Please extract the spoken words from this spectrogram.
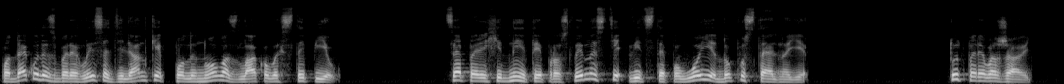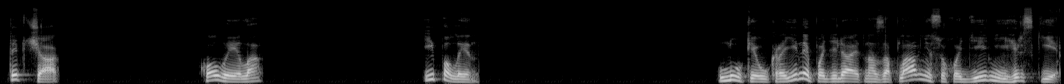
подекуди збереглися ділянки полинова злакових степів. Це перехідний тип рослинності від степової до пустельної. Тут переважають типчак, ковила і полин. Луки України поділяють на заплавні, суходільні й гірські.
